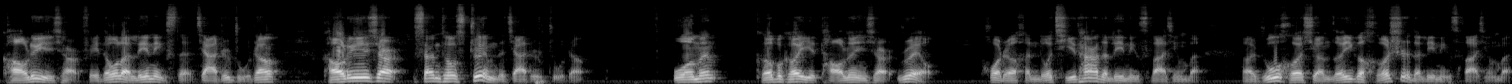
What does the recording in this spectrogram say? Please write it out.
考虑一下 Fedora Linux 的价值主张，考虑一下 Santos Stream 的价值主张，我们可不可以讨论一下 Real 或者很多其他的 Linux 发行版？啊，如何选择一个合适的 Linux 发行版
